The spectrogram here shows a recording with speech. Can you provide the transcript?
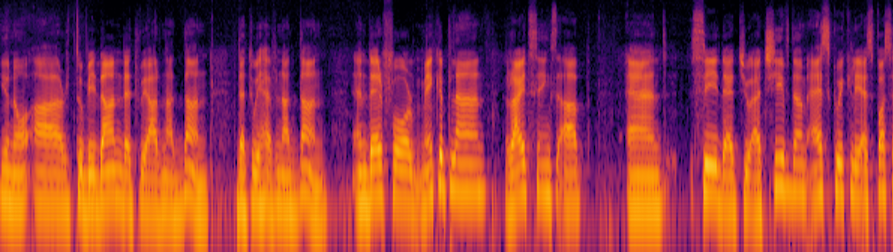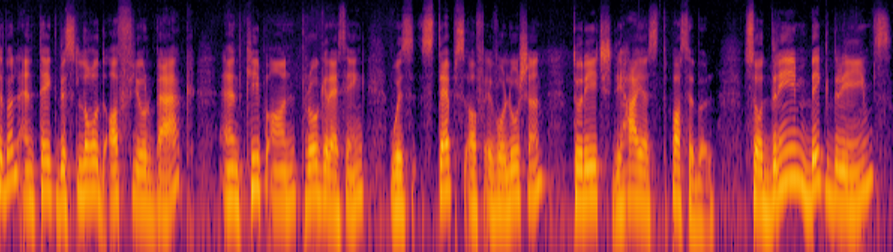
you know, are to be done that we are not done, that we have not done. And therefore, make a plan, write things up, and see that you achieve them as quickly as possible and take this load off your back and keep on progressing with steps of evolution to reach the highest possible. So, dream big dreams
